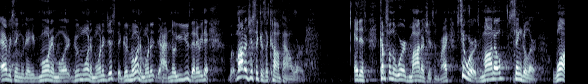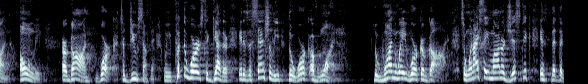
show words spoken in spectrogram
Every single day. Good morning, morning. Good morning, monergistic. Good morning, morning. I know you use that every day. But monergistic is a compound word. It is, comes from the word monergism, right? It's two words mono, singular, one, only, ergon, work, to do something. When you put the words together, it is essentially the work of one the one way work of God. So when I say monergistic, is that the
